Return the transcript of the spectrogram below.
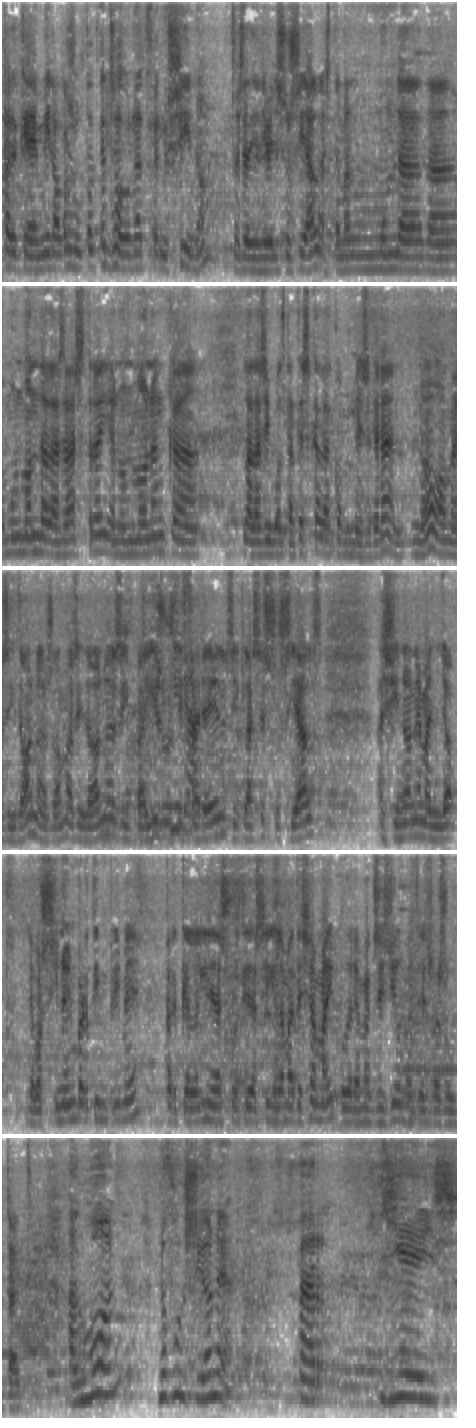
perquè mira el resultat que ens ha donat fer-ho així, no? És a dir, a nivell social estem en un, món de, de, en un món de desastre i en un món en què la desigualtat és cada cop més gran, no? Homes i dones, homes i dones, i països mira. diferents, i classes socials així no anem en lloc. Llavors, si no invertim primer, perquè la línia de sortida sigui la mateixa, mai podrem exigir el mateix resultat. El món no funciona per lleis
